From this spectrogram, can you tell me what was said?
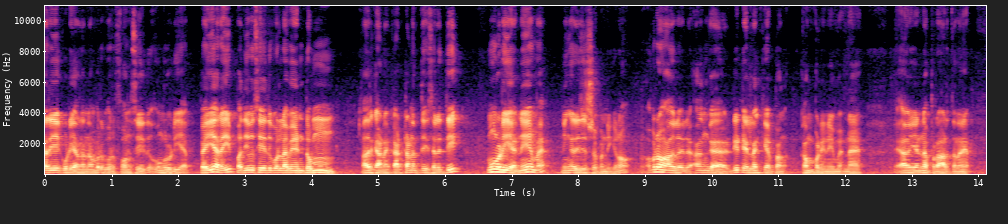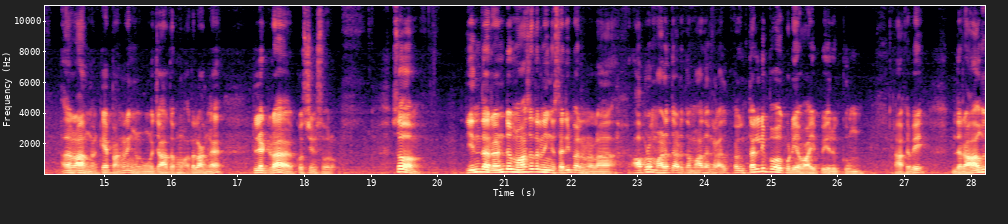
தெரியக்கூடிய அந்த நம்பருக்கு ஒரு ஃபோன் செய்து உங்களுடைய பெயரை பதிவு செய்து கொள்ள வேண்டும். அதற்கான கட்டணத்தை செலுத்தி உங்களுடைய நேமை நீங்கள் ரிஜிஸ்டர் பண்ணிக்கணும். அப்புறம் அதில் அங்கே டீட்டெயிலெலாம் கேட்பாங்க. கம்பெனி நேம் என்ன என்ன பிரார்த்தனை அதெல்லாம் அங்கே கேட்பாங்க. நீங்கள் உங்கள் ஜாதகம் அதெல்லாம் அங்கே ரிலேட்டடாக கொஸ்டின்ஸ் வரும். ஸோ இந்த ரெண்டு மாதத்தில் நீங்கள் சரி பண்ணலாம். அப்புறம் அடுத்த அடுத்த மாதங்களில் கொஞ்சம் தள்ளி போகக்கூடிய வாய்ப்பு இருக்கும். ஆகவே இந்த ராகு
